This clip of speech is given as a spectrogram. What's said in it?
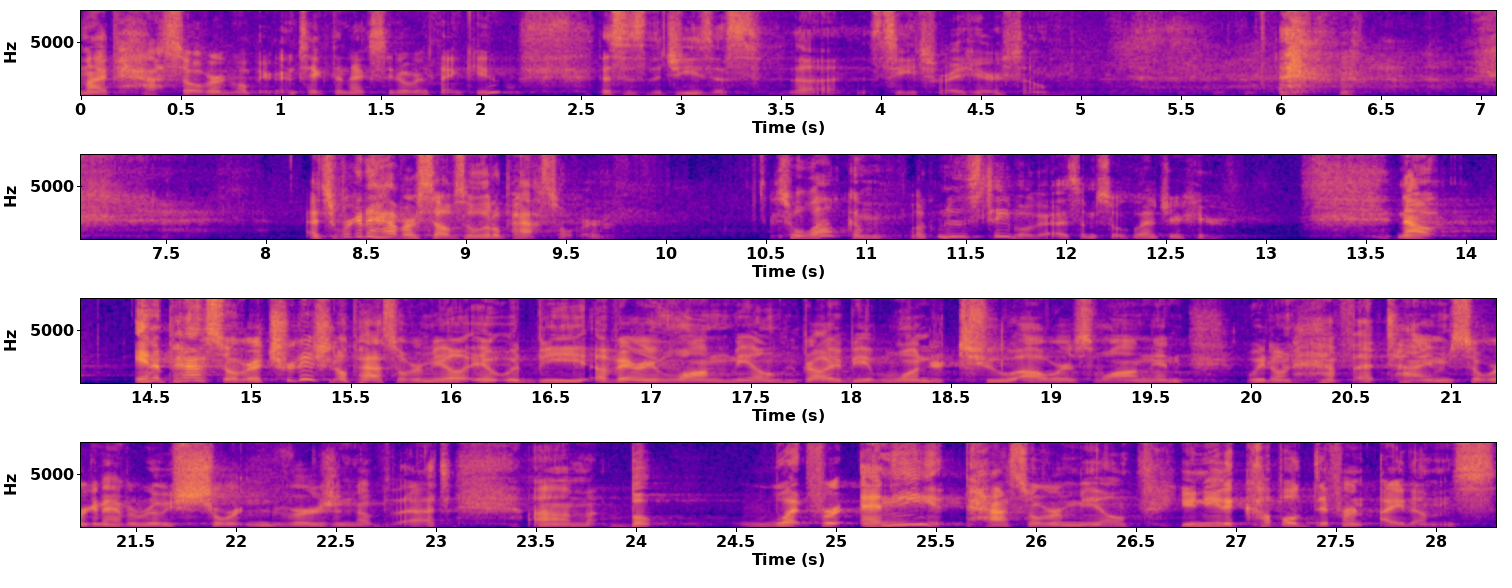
my Passover. Oh, you're going to take the next seat over. Thank you. This is the Jesus uh, seat right here, so. And so we're going to have ourselves a little Passover. So, welcome. Welcome to this table, guys. I'm so glad you're here. Now, in a Passover, a traditional Passover meal, it would be a very long meal. It'd probably be one to two hours long, and we don't have that time, so we're going to have a really shortened version of that. Um, but what for any Passover meal, you need a couple different items,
